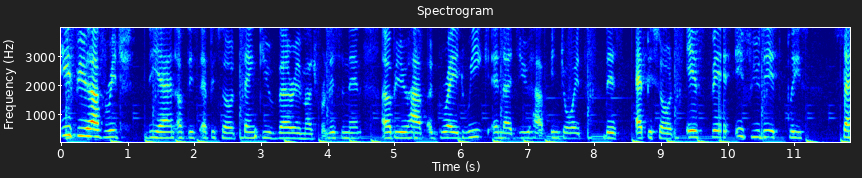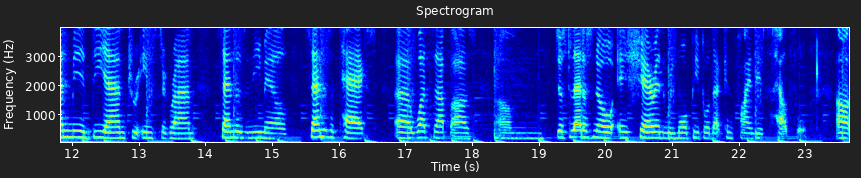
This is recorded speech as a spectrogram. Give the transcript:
if you have reached the end of this episode, thank you very much for listening. I hope you have a great week and that you have enjoyed this episode. If it, if you did, please send me a DM through Instagram, send us an email, send us a text, uh, WhatsApp us. Um, just let us know and share it with more people that can find this helpful. Uh,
